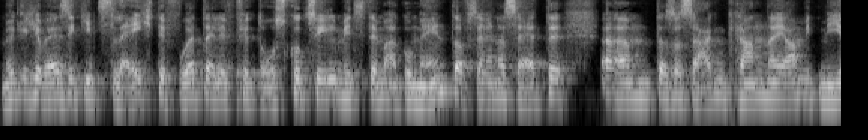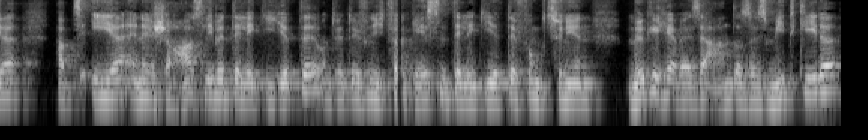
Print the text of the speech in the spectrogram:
Möglicherweise gibt es leichte Vorteile für Doskozil mit dem Argument auf seiner Seite, ähm, dass er sagen kann, naja, mit mir habt eher eine Chance, liebe Delegierte. Und wir dürfen nicht vergessen, Delegierte funktionieren möglicherweise anders als Mitglieder.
